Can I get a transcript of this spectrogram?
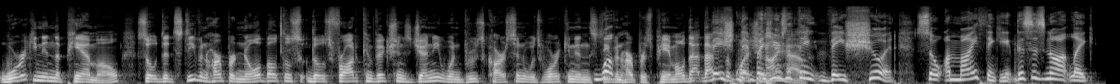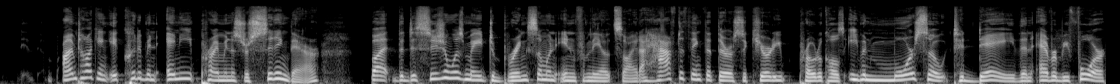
working in the PMO. So did Stephen Harper know about those those fraud convictions, Jenny, when Bruce Carson was working in Stephen well, Harper's PMO? That that's the question. But here's the thing: they should. So, am I thinking this is not like I'm talking, it could have been any prime minister sitting there, but the decision was made to bring someone in from the outside. I have to think that there are security protocols, even more so today than ever before,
